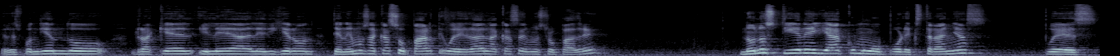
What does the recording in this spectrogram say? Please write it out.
Y respondiendo Raquel y Lea le dijeron, ¿tenemos acaso parte o heredad en la casa de nuestro padre? no nos tiene ya como por extrañas, pues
